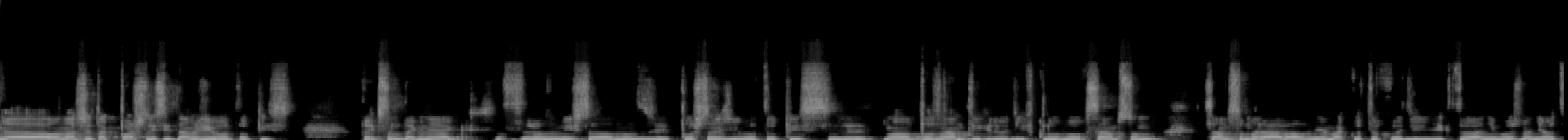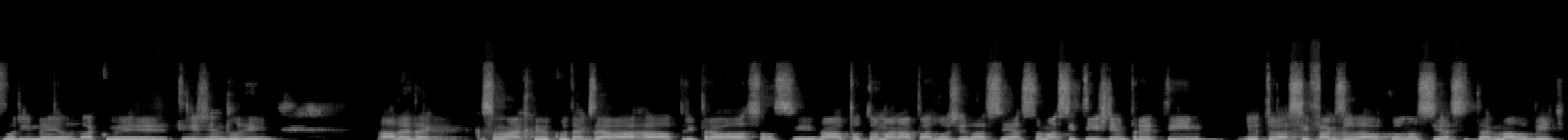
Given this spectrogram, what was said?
A ona, že tak pošli si tam životopis tak som tak nejak rozmýšľal, no, že pošlem životopis, že, no poznám tých ľudí v kluboch, sám som, sám som hrával, viem ako to chodí, niekto ani možno neotvorí mail, ako je týždeň dlhý. Ale tak som na chvíľku tak zaváhal, pripravoval som si, no a potom ma napadlo, že vlastne ja som asi týždeň predtým, je to asi fakt zhoda okolností, asi to tak malo byť,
